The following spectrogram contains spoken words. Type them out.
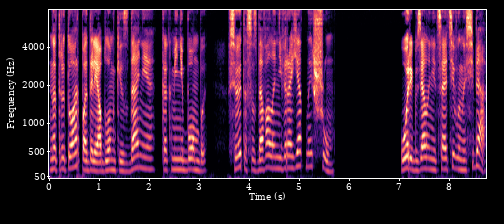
На тротуар падали обломки здания, как мини-бомбы, все это создавало невероятный шум. Орик взял инициативу на себя,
